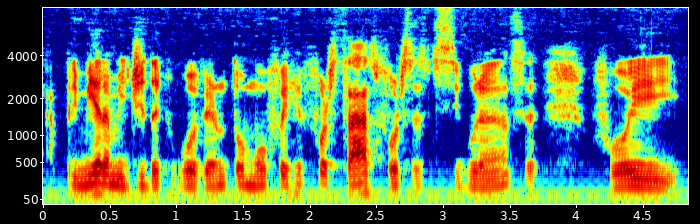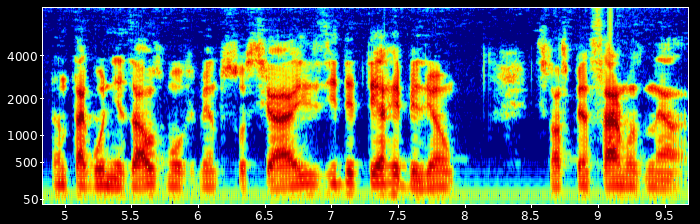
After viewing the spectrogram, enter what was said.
a primeira medida que o governo tomou foi reforçar as forças de segurança, foi antagonizar os movimentos sociais e deter a rebelião. Se nós pensarmos na,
